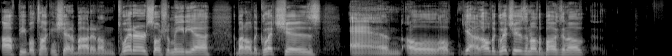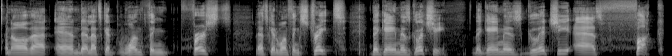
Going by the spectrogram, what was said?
of people talking shit about it on Twitter, social media, about all the glitches and all, all yeah, all the glitches and all the bugs and all and all that. And uh, let's get one thing first. Let's get one thing straight. The game is glitchy. The game is glitchy as fuck.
